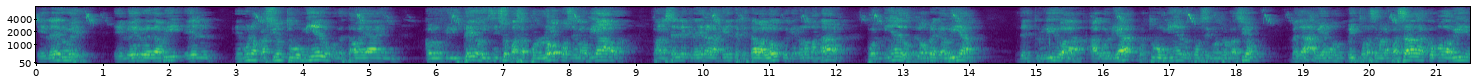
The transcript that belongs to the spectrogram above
el héroe, el héroe David, él en una ocasión tuvo miedo cuando estaba allá con los filisteos y se hizo pasar por loco, se babiaba para hacerle creer a la gente que estaba loco y que no lo mataran por miedo. El hombre que había destruido a, a Goliat, pues tuvo miedo entonces en otra ocasión, ¿verdad? Habíamos visto la semana pasada cómo David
